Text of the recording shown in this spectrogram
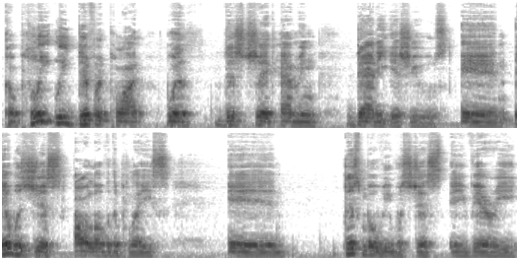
completely different plot with this chick having daddy issues and it was just all over the place and this movie was just a very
